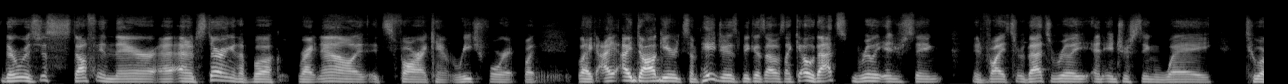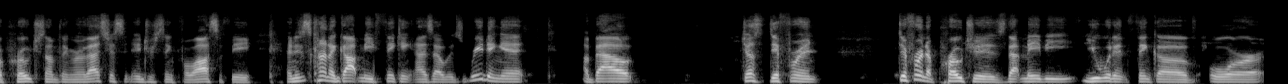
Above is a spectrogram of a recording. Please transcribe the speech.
there was just stuff in there. And I'm staring at the book right now. It's far, I can't reach for it. But like I, I dog eared some pages because I was like, oh, that's really interesting advice, or that's really an interesting way to approach something, or that's just an interesting philosophy. And it just kind of got me thinking as I was reading it about just different different approaches that maybe you wouldn't think of or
